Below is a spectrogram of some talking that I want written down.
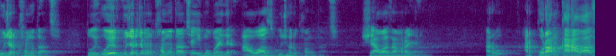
বুঝার ক্ষমতা আছে। তো ওই ওয়েভ বুঝার যেমন ক্ষমতা আছে, এই মোবাইলের আওয়াজ বুঝারও ক্ষমতা আছে। সে আওয়াজ আমরা জানি না আর ও- আর কোরআন কার আওয়াজ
